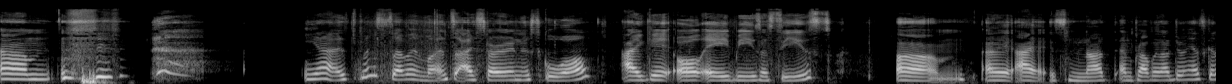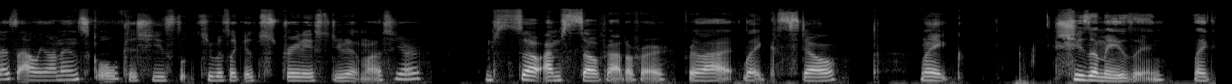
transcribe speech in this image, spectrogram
Um Yeah, it's been 7 months. I started a new school. I get all A, B's and C's. Um I I it's not I'm probably not doing as good as Aliana in school cuz she's she was like a straight A student last year. I'm so I'm so proud of her for that. Like still like she's amazing. Like,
